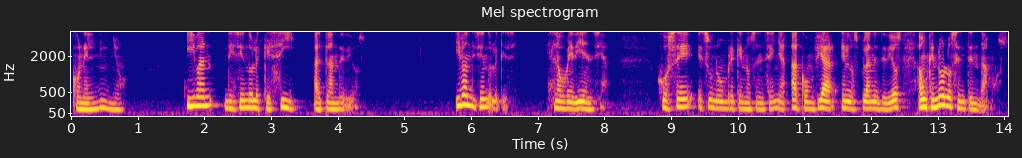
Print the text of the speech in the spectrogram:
con el niño, iban diciéndole que sí al plan de Dios. Iban diciéndole que sí, en la obediencia. José es un hombre que nos enseña a confiar en los planes de Dios, aunque no los entendamos.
